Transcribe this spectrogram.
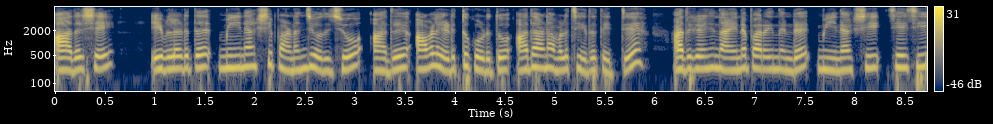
ആദർശേ ഇവളടുത്ത് മീനാക്ഷി പണം ചോദിച്ചു അത് അവൾ എടുത്തു കൊടുത്തു അതാണ് അവൾ ചെയ്ത തെറ്റ്. അത് കഴിഞ്ഞ് നയന പറയുന്നുണ്ട് മീനാക്ഷി ചേച്ചി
